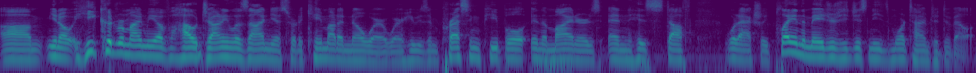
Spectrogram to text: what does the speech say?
um, you know, he could remind me of how Johnny Lasagna sort of came out of nowhere where he was impressing people in the minors and his stuff would actually play in the majors. He just needs more time to develop.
